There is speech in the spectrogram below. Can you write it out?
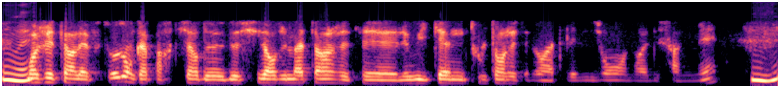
Ouais. Moi, j'étais un lève-tôt, donc à partir de, de 6 heures du matin, j'étais les week-ends, tout le temps, j'étais dans la télévision, dans les dessins animés. Mhm.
